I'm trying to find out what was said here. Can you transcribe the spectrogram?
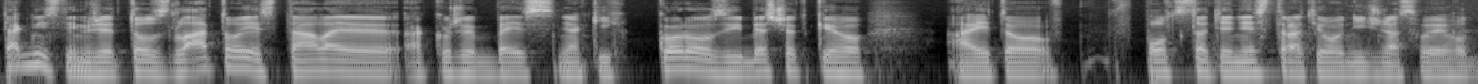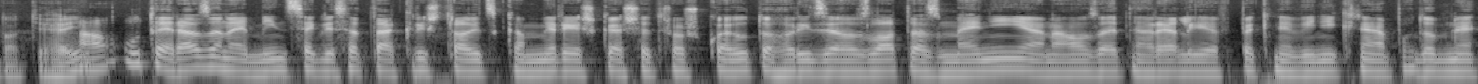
tak myslím, že to zlato je stále akože bez nejakých korózií, bez všetkého a je to v podstate nestratilo nič na svojej hodnote, hej? A u tej razenej mince, kde sa tá kryštalická mirieška ešte trošku aj u toho rydzého zlata zmení a naozaj ten relief pekne vynikne a podobne,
